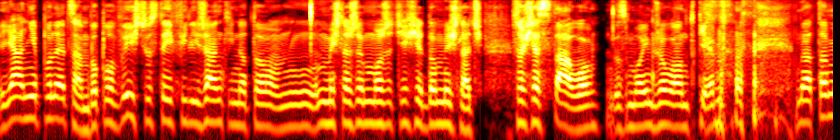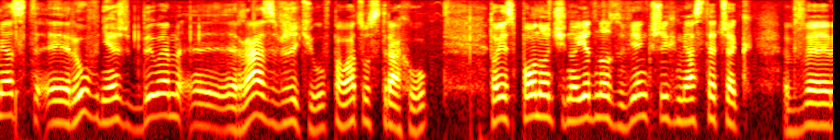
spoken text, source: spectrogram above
ja nie polecam, bo po wyjściu z tej filiżanki, no to mm, myślę, że możecie się domyślać, co się stało z moim żołądkiem. Natomiast e, również byłem e, raz w życiu w Pałacu Strachu. To jest ponoć no, jedno z większych miasteczek w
